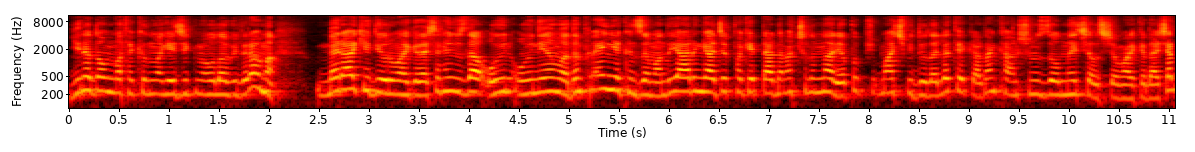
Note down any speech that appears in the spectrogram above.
yine donma takılma gecikme olabilir ama Merak ediyorum arkadaşlar. Henüz daha oyun oynayamadım. En yakın zamanda yarın gelecek paketlerden açılımlar yapıp maç videolarıyla tekrardan karşınızda olmaya çalışacağım arkadaşlar.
